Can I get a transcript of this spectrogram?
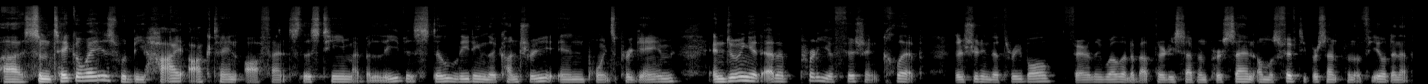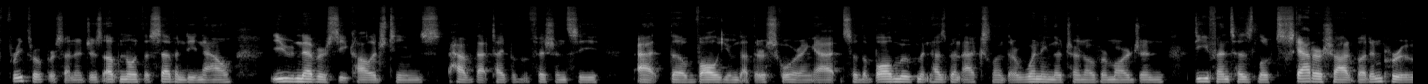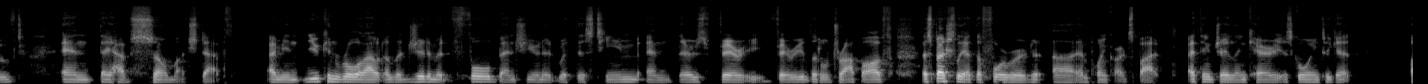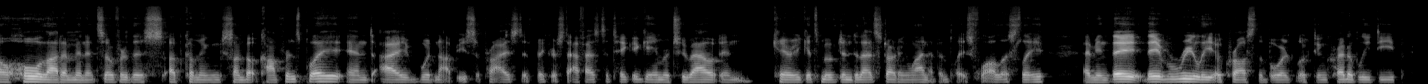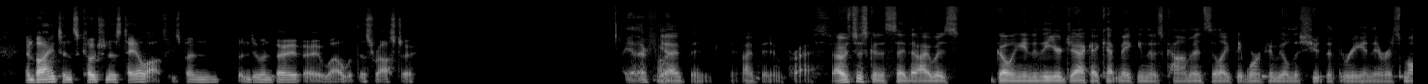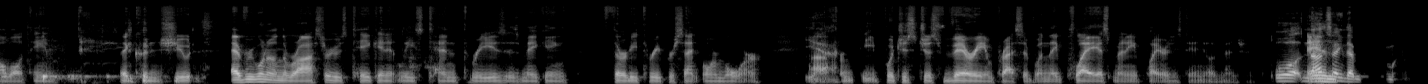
Uh, some takeaways would be high octane offense. This team, I believe, is still leading the country in points per game and doing it at a pretty efficient clip. They're shooting the three ball fairly well at about 37%, almost 50% from the field, and that free throw percentage is up north of 70 now. You never see college teams have that type of efficiency at the volume that they're scoring at. So the ball movement has been excellent. They're winning their turnover margin. Defense has looked scattershot but improved, and they have so much depth. I mean, you can roll out a legitimate full bench unit with this team, and there's very, very little drop off, especially at the forward uh, and point guard spot. I think Jalen Carey is going to get a whole lot of minutes over this upcoming Sunbelt Conference play, and I would not be surprised if Bickerstaff has to take a game or two out and Carey gets moved into that starting lineup and plays flawlessly. I mean, they they've really across the board looked incredibly deep, and Byington's coaching his tail off. He's been been doing very very well with this roster. Yeah, they're fine. Yeah, I've been I've been impressed. I was just going to say that I was going into the year, Jack. I kept making those comments that like they weren't going to be able to shoot the three, and they were a small ball team. They couldn't shoot. Everyone on the roster who's taken at least 10 threes is making 33% or more uh, yeah. Uh, from deep, which is just very impressive when they play as many players as Daniel had mentioned. Well, not and, saying that.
